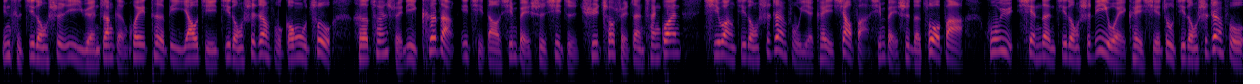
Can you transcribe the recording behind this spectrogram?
因此，基隆市议员张耿辉特地邀集基隆市政府公务处和川水利科长一起到新北市汐止区抽水站参观，希望基隆市政府也可以效法新北市的做法，呼吁现任基隆市立委可以协助基隆市政府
